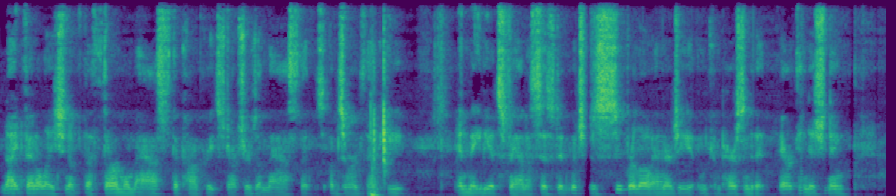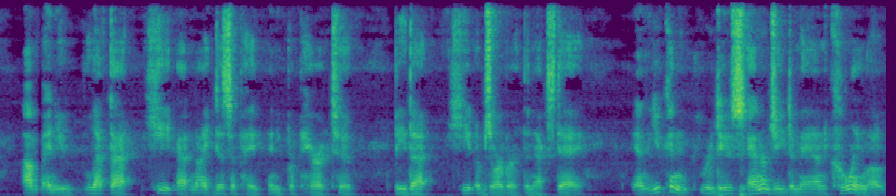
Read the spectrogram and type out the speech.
night ventilation of the thermal mass. The concrete structure is a mass that absorbs that heat. And maybe it's fan assisted, which is super low energy in comparison to air conditioning. Um, and you let that heat at night dissipate and you prepare it to be that heat absorber the next day. And you can reduce energy demand, cooling load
